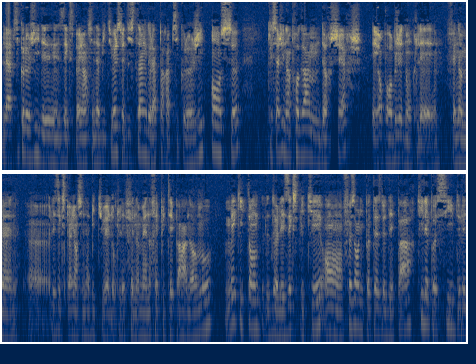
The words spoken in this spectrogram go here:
la psychologie des expériences inhabituelles se distingue de la parapsychologie en ce qu'il s'agit d'un programme de recherche ayant pour objet donc les phénomènes, euh, les expériences inhabituelles, donc les phénomènes réputés paranormaux, mais qui tente de les expliquer en faisant l'hypothèse de départ qu'il est possible de les,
